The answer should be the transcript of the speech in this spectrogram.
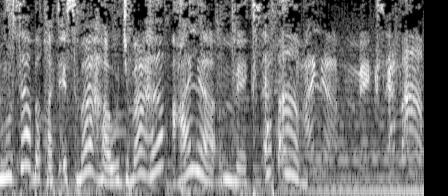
مسابقة اسمعها واجمعها على Mix FM. على Mix FM.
